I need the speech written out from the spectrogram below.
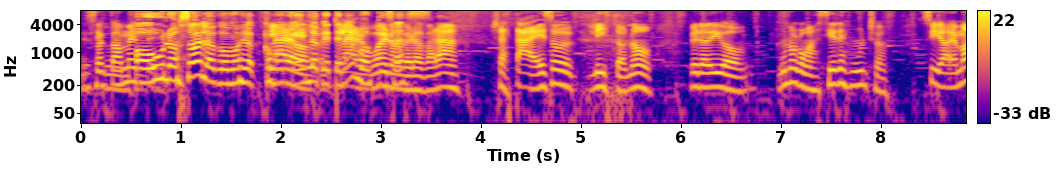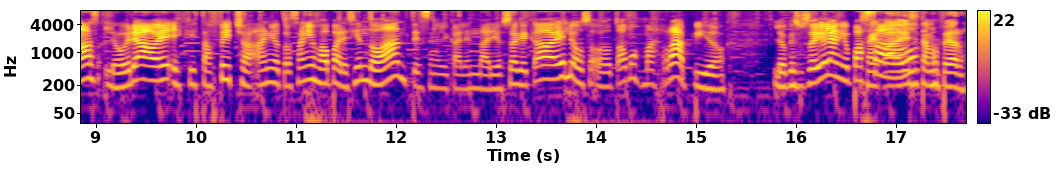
Exactamente. O uno solo, como es lo, como Claro, que, es lo que claro, tenemos. bueno, quizás. pero pará, ya está, eso listo, no. Pero digo, 1,7 es mucho. Sí, además, lo grave es que esta fecha, año tras año, va apareciendo antes en el calendario. O sea que cada vez los adoptamos más rápido. Lo que sucedió el año O sea, pasado. cada vez estamos peor.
